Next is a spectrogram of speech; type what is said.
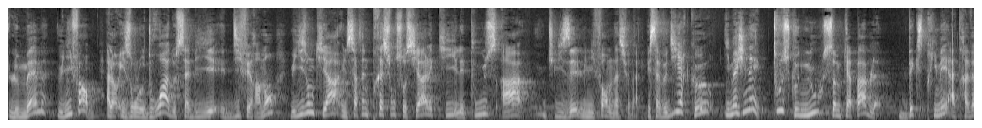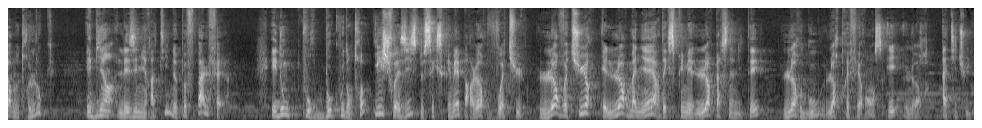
le même uniforme. Alors ils ont le droit de s'habiller différemment, mais disons qu'il y a une certaine pression sociale qui les pousse à utiliser l'uniforme national. Et ça veut dire que, imaginez, tout ce que nous sommes capables d'exprimer à travers notre look, eh bien les Émiratis ne peuvent pas le faire. Et donc pour beaucoup d'entre eux, ils choisissent de s'exprimer par leur voiture. Leur voiture est leur manière d'exprimer leur personnalité, leur goût, leurs préférences et leur attitude.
